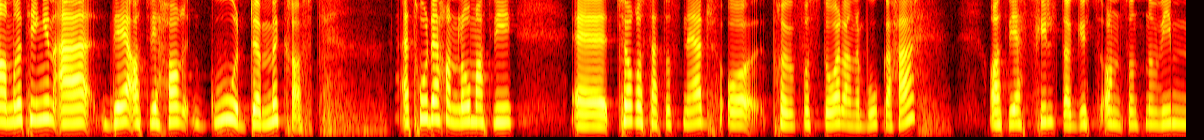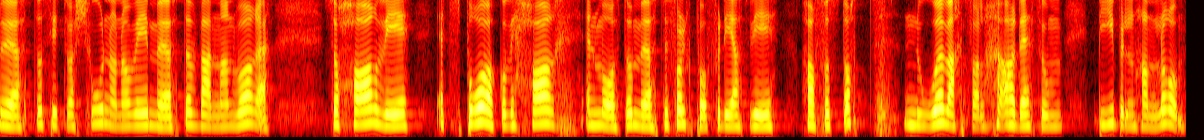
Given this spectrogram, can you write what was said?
andre tingen er det at vi har god dømmekraft. Jeg tror det handler om at vi eh, tør å sette oss ned og prøve å forstå denne boka her. Og at vi er fylt av Guds ånd. sånn at Når vi møter situasjoner, når vi møter vennene våre, så har vi et språk og vi har en måte å møte folk på fordi at vi har forstått noe i hvert fall, av det som Bibelen handler om.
